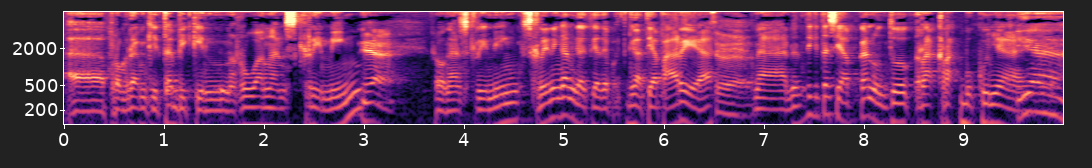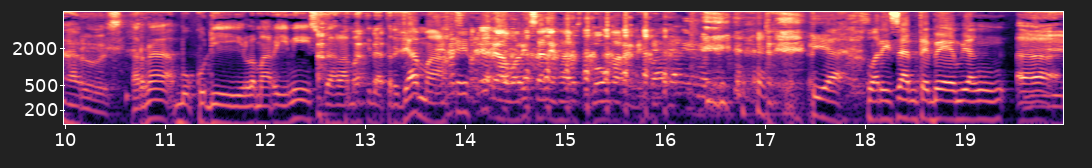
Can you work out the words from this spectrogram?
eh, program kita bikin ruangan screening. Ya. Ruangan screening, screening kan nggak tiap, nggak tiap hari ya. Betul. Nah, nanti kita siapkan untuk rak-rak bukunya. Iya, harus. Karena buku di lemari ini sudah lama tidak terjamah. Ini seperti ada warisan yang harus dibongkar ini. Iya, warisan TBM yang eh, Di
